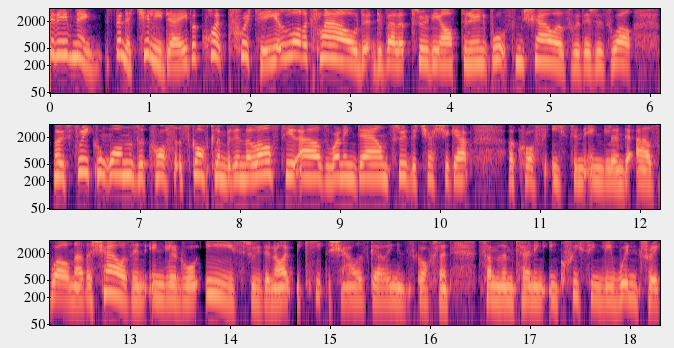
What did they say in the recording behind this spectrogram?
Good evening. It's been a chilly day, but quite pretty. A lot of cloud developed through the afternoon. It brought some showers with it as well. Most frequent ones across Scotland, but in the last few hours, running down through the Cheshire Gap across eastern England as well. Now, the showers in England will ease through the night. We keep the showers going in Scotland, some of them turning increasingly wintry.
